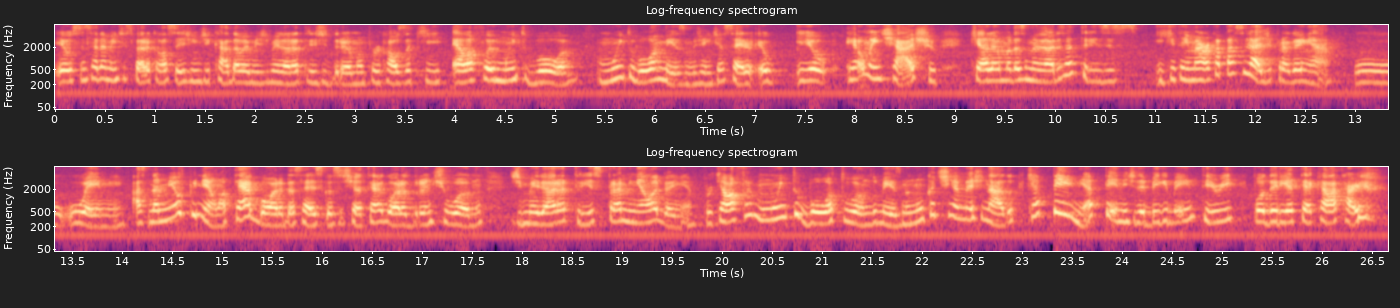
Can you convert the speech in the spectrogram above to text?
Eu sinceramente espero que ela seja indicada ao Emmy de melhor atriz de drama por causa que ela foi muito boa, muito boa mesmo, gente, é sério. Eu e eu realmente acho que ela é uma das melhores atrizes e que tem maior capacidade para ganhar o, o Emmy. Assim, na minha opinião, até agora, das séries que eu assisti até agora, durante o ano, de melhor atriz, para mim ela ganha. Porque ela foi muito boa atuando mesmo. Eu nunca tinha imaginado que a Penny, a Penny de The Big Bang Theory, poderia ter aquela carga.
